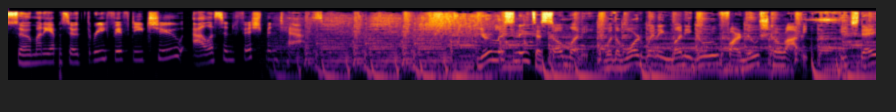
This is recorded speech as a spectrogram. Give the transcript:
So Money episode 352 Allison Fishman Task. You're listening to So Money with award winning money guru Farnoosh Torabi. Each day,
